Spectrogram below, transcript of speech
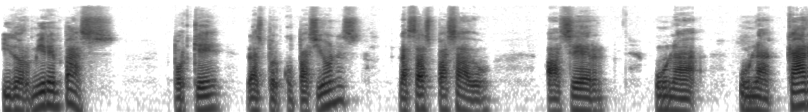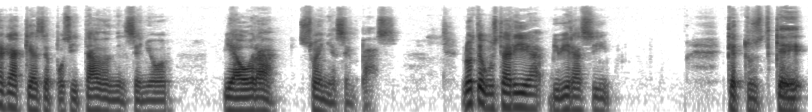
y dormir en paz, porque las preocupaciones las has pasado a ser una, una carga que has depositado en el Señor y ahora sueñas en paz. ¿No te gustaría vivir así? Que tus, que,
